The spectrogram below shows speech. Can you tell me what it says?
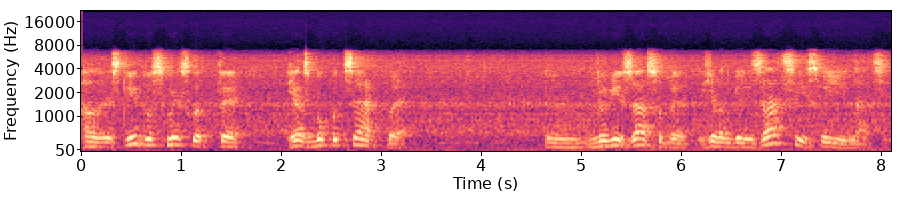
Але слід осмислити, як з боку церкви е, нові засоби євангелізації своєї нації,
